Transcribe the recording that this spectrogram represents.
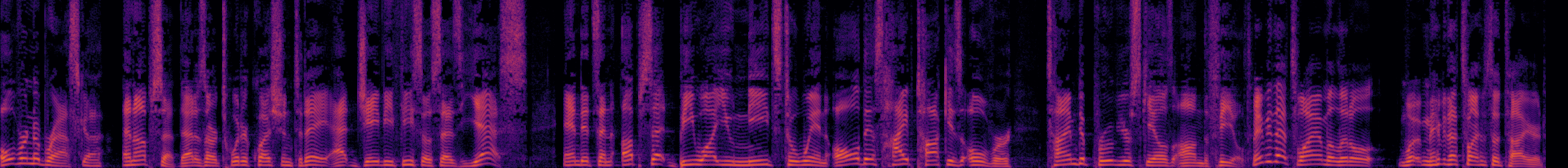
over Nebraska an upset? That is our Twitter question today. At JV Fiso says yes, and it's an upset BYU needs to win. All this hype talk is over. Time to prove your skills on the field. Maybe that's why I'm a little. Maybe that's why I'm so tired.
